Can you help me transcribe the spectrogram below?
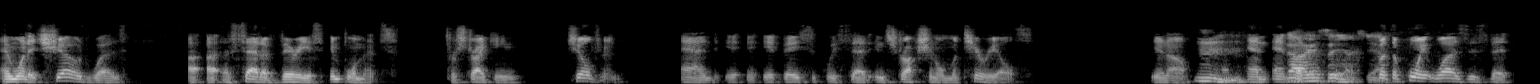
And what it showed was a, a, set of various implements for striking children, and it, it basically said instructional materials. You know, mm. and and, no, but, see, yeah. but the point was is that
